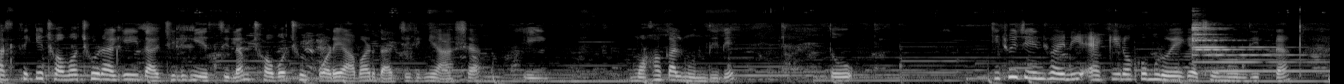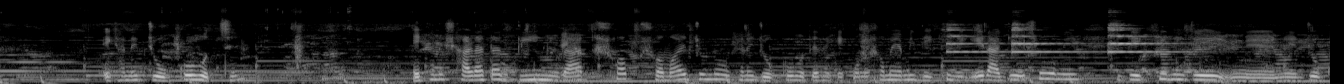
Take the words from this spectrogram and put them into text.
আজ থেকে ছ বছর আগেই দার্জিলিংয়ে এসেছিলাম। ছ বছর পরে আবার দার্জিলিংয়ে আসা এই মহাকাল মন্দিরে। তো কিছুই চেঞ্জ হয়নি, একই রকম রয়ে গেছে মন্দিরটা। এখানে যজ্ঞ হচ্ছে। এখানে সারাটা দিন, রাত সব সময়ের জন্য এখানে যজ্ঞ হতে থাকে। কোনো সময় আমি দেখিনি। এর আগে এসেও আমি দেখিনি যে যজ্ঞ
